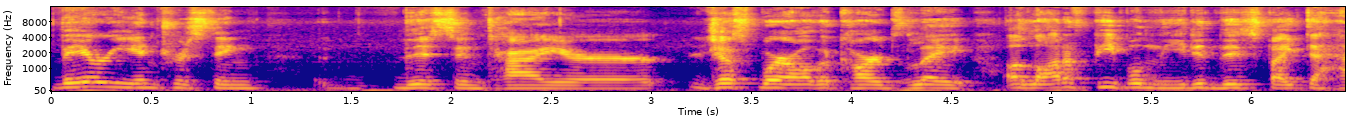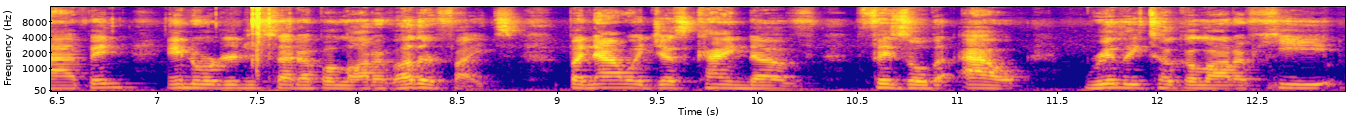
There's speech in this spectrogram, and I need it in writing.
very interesting. This entire just where all the cards lay. A lot of people needed this fight to happen in order to set up a lot of other fights, but now it just kind of fizzled out. Really took a lot of heat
